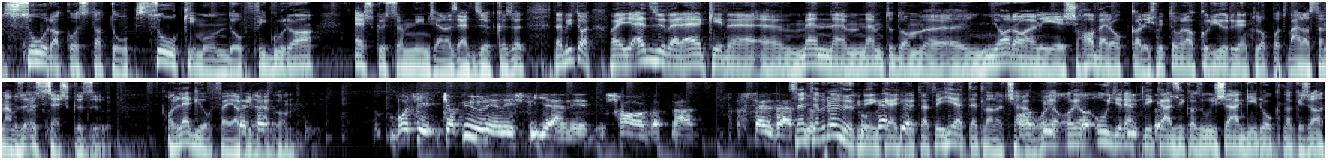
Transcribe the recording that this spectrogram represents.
szórakoztatóbb, szókimondóbb figura, esküszöm nincsen az edzők között. De mit ha egy edzővel el kéne mennem, nem tudom, nyaralni és haverokkal, és mit tudom, akkor Jürgen Kloppot választanám az összes közül. A legjobb fej a világon. Bocsi, csak ülnél és figyelnéd, és hallgatnád. Szenzáció. Szerintem röhögnénk együtt, tehát hihetetlen a csávó. Olyan, olyan, úgy replikázik az újságíróknak, és a,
